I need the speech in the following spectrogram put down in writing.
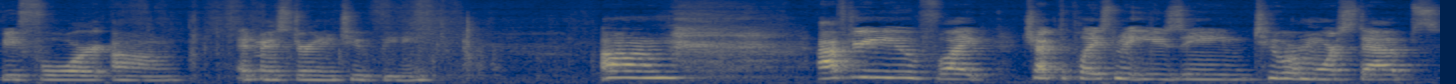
before um, administering a tube feeding. Um, after you've like checked the placement using two or more steps,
